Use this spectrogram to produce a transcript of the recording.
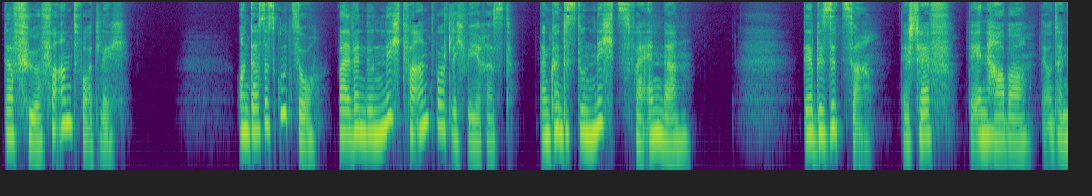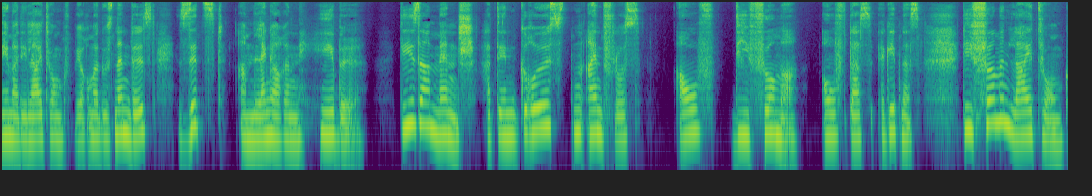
dafür verantwortlich. Und das ist gut so. Weil wenn du nicht verantwortlich wärest, dann könntest du nichts verändern. Der Besitzer, Der Chef, der Inhaber, der Unternehmer, die Leitung, wie auch immer du es nennen willst, sitzt am längeren Hebel. Dieser Mensch hat den größten Einfluss auf die Firma, auf das Ergebnis. Die Firmenleitung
